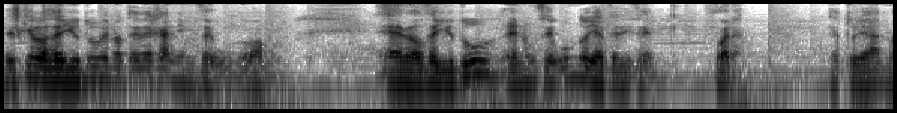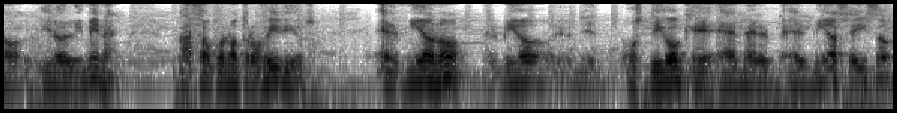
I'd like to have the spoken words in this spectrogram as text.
Es que los de YouTube no te dejan ni un segundo, vamos. En los de YouTube, en un segundo ya te dicen, fuera. Esto ya no, y lo eliminan. Pasó con otros vídeos. El mío no. El mío, os digo que en el, el mío se hizo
